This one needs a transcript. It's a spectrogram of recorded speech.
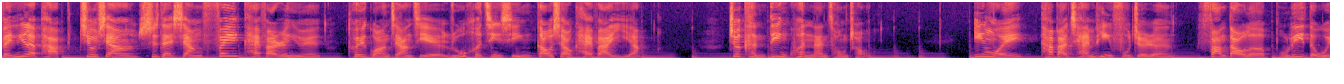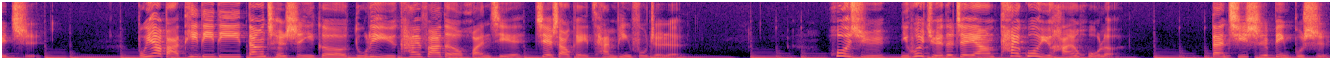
，Vanilla Pop 就像是在向非开发人员。推广讲解如何进行高效开发一样，这肯定困难重重，因为他把产品负责人放到了不利的位置。不要把 TDD 当成是一个独立于开发的环节，介绍给产品负责人。或许你会觉得这样太过于含糊了，但其实并不是。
